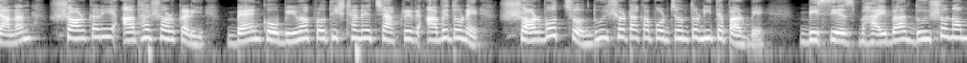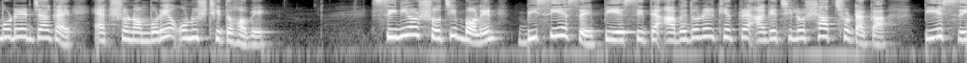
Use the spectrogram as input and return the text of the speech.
জানান, সরকারি, আধা সরকারি ব্যাংক ও বীমা প্রতিষ্ঠানের চাকরির আবেদনে সর্বোচ্চ দুইশো টাকা পর্যন্ত নিতে পারবে। বিসিএস ভাইবা দুইশো নম্বরের জায়গায় একশো নম্বরে অনুষ্ঠিত হবে। সিনিয়র সচিব বলেন বিসিএসএ পিএসসিতে আবেদনের ক্ষেত্রে আগে ছিল সাতশো টাকা, পিএসসি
